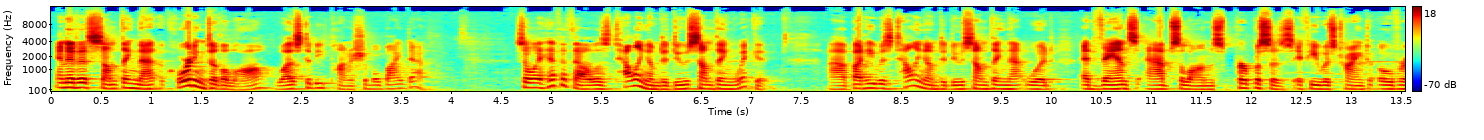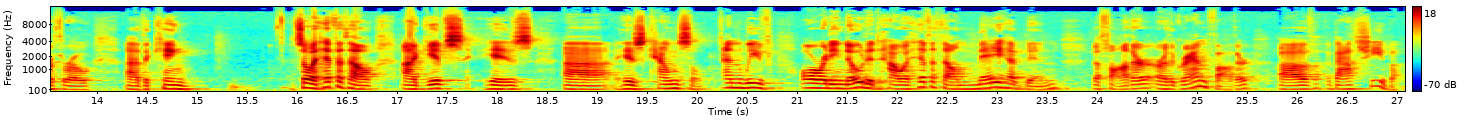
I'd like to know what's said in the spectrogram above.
and it is something that, according to the law, was to be punishable by death. So Ahithophel was telling him to do something wicked, uh, but he was telling him to do something that would advance Absalom's purposes if he was trying to overthrow uh, the king. So Ahithophel uh, gives his uh, his counsel, and we've already noted how Ahithophel may have been the father or the grandfather of Bathsheba.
